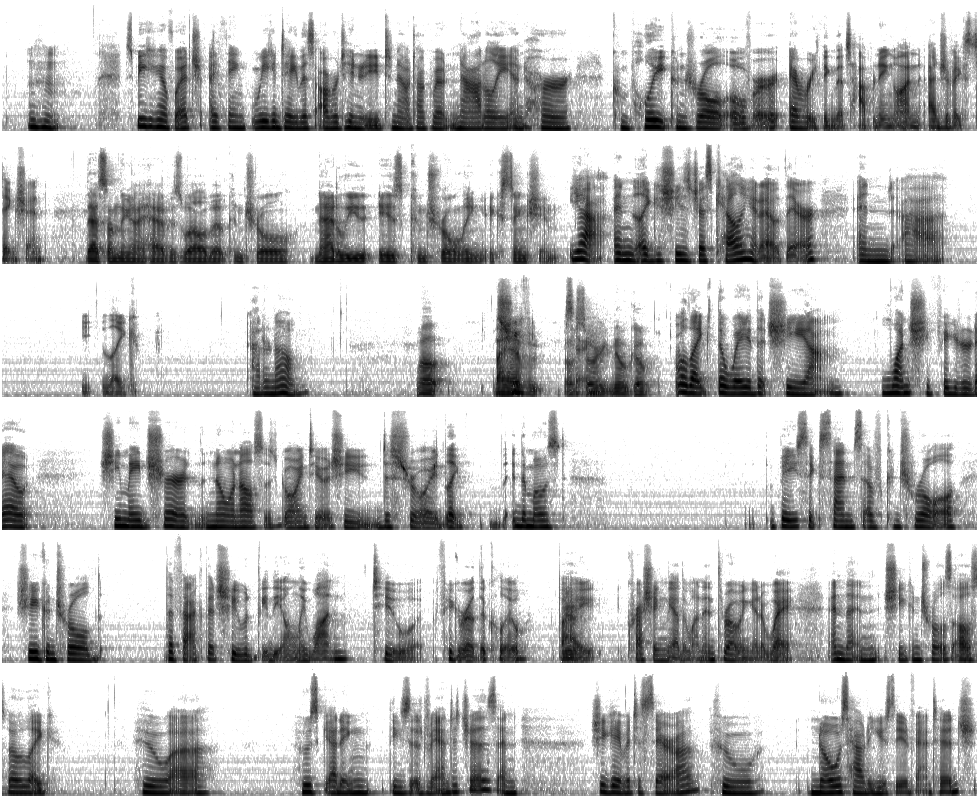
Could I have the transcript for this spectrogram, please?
Speaking of which, I think we can take this opportunity to now talk about Natalie and her complete control over everything that's happening on Edge of Extinction. That's something I have as well about control. Natalie is controlling extinction. Yeah, and like she's just killing it out there, and uh, like I don't know. Well, I She- have. Oh, sorry. sorry. No, go. Well, like the way that she, um, once she figured it out, she made sure that no one else was going to. She destroyed like the most basic sense of control. She controlled the fact that she would be the only one to figure out the clue by Yeah. crushing the other one and throwing it away. And then she controls also like who uh, who's getting these advantages and she gave it to Sarah, who knows how to use the advantage.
